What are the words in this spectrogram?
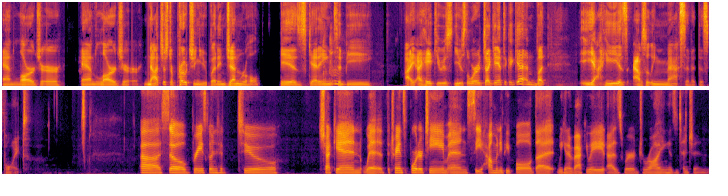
and larger and larger. Not just approaching you, but in general is getting to be I, I hate to use use the word gigantic again, but yeah, he is absolutely massive at this point. Uh, so Bree's going to to check in with the transporter team and see how many people that we can evacuate as we're drawing his attention.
